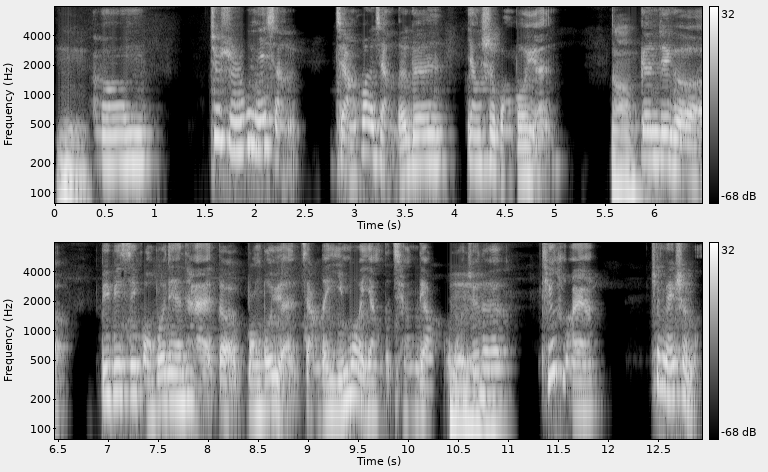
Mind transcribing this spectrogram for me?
嗯嗯，就是如果你想讲话讲的跟央视广播员、啊，跟这个 BBC 广播电台的广播员讲的一模一样的腔调，嗯我觉得挺好呀，这没什么。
